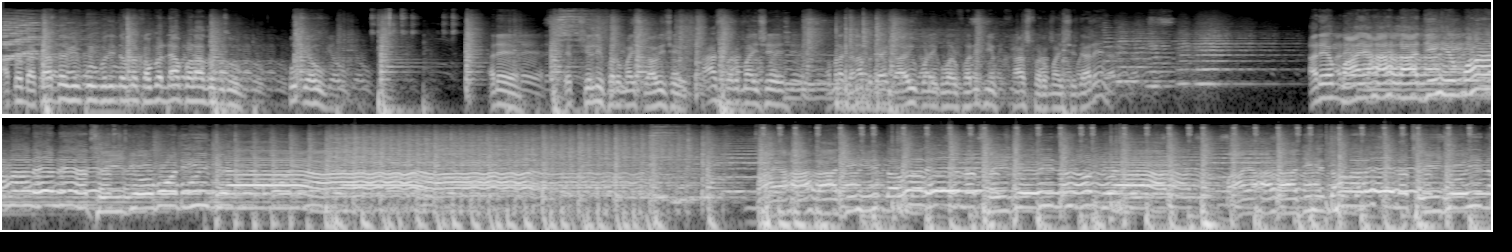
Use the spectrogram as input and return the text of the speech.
આ તો ડકાતા વિપુલ બધી, તમને ખબર ના પડાતો બધું. શું કેવું? અને એક છેલ્લી ફરમાઈશ ગાવી છે. ખાસ ફરમાઈશ છે. હમણાં ઘણા બધા ગાયું પણ એકવાર ફરીથી ખાસ ફરમાઈશ છે. ત્યારે અરે માયા લાજી માનડે થઈ ગયો મોડી પ્યાર. માયા લાજી દવડે ન થઈ જોઈ માયા લાજી દવડે ન થઈ જોઈ ન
